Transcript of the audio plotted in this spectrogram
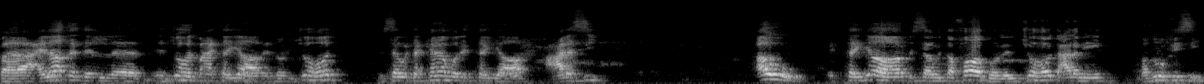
فعلاقة الجهد مع التيار إنه الجهد يساوي تكامل التيار على C أو التيار بيساوي تفاضل الجهد على مين؟ مضروب في C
